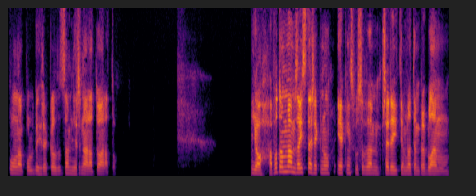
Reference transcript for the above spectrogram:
půl na půl, bych řekl, zaměřená na to a na to. Jo, a potom vám zajisté řeknu, jakým způsobem předejít těmhle problémům.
